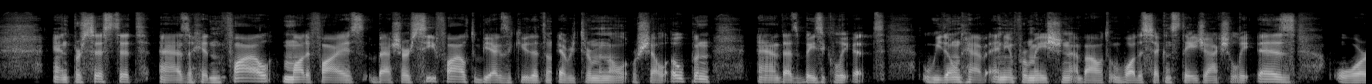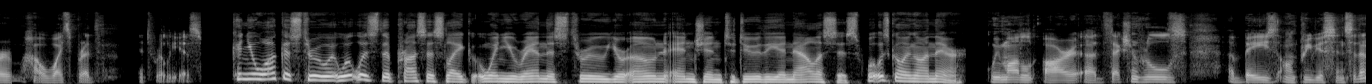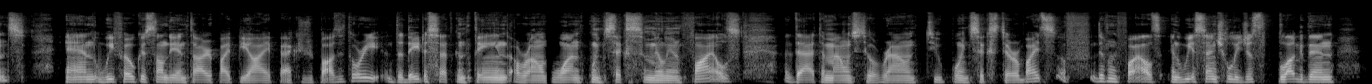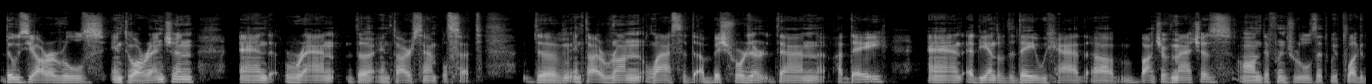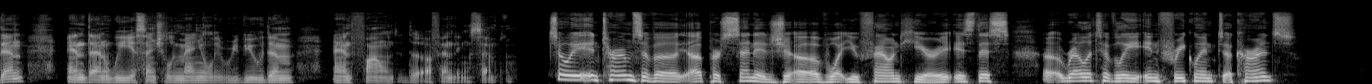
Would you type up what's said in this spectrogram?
and persists it as a hidden file, modifies bashrc file to be executed on every terminal or shell open, and that's basically it. We don't have any information about what the second stage actually is or how widespread it really is. Can you walk us through? What was the process like when you ran this through your own engine to do the analysis? What was going on there? We modeled our uh, detection rules uh, based on previous incidents, and we focused on the entire PyPI package repository. The dataset contained around 1.6 million files. That amounts to around 2.6 terabytes of different files, and we essentially just plugged in those Yara rules into our engine and ran the entire sample set. The entire run lasted a bit shorter than a day and at the end of the day, we had a bunch of matches on different rules that we plugged in. And then we essentially manually reviewed them and found the offending sample. So, in terms of a, a, percentage of what you found here, is this a relatively infrequent occurrence?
